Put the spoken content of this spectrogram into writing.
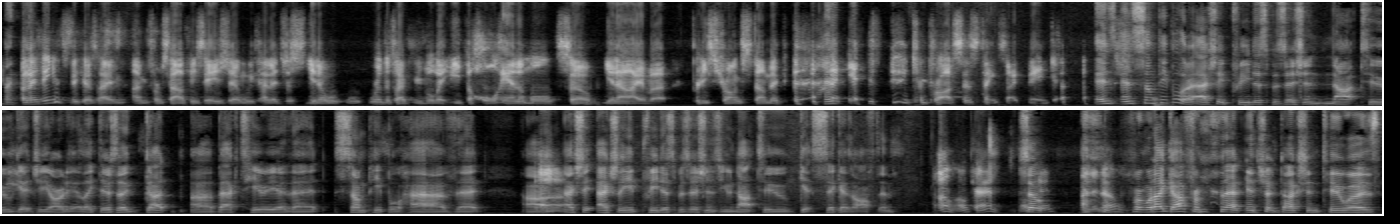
But- I think it's because I'm I'm from Southeast Asia, and we kind of just, you know, we're the type of people that eat the whole animal. So, you know, I have a pretty strong stomach, can process things. I think. and and some people are actually predispositioned not to get giardia. Like there's a gut uh, bacteria that some people have that um, Uh. actually actually predispositions you not to get sick as often. Oh, okay. So- okay. Know. From what I got from that introduction too was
